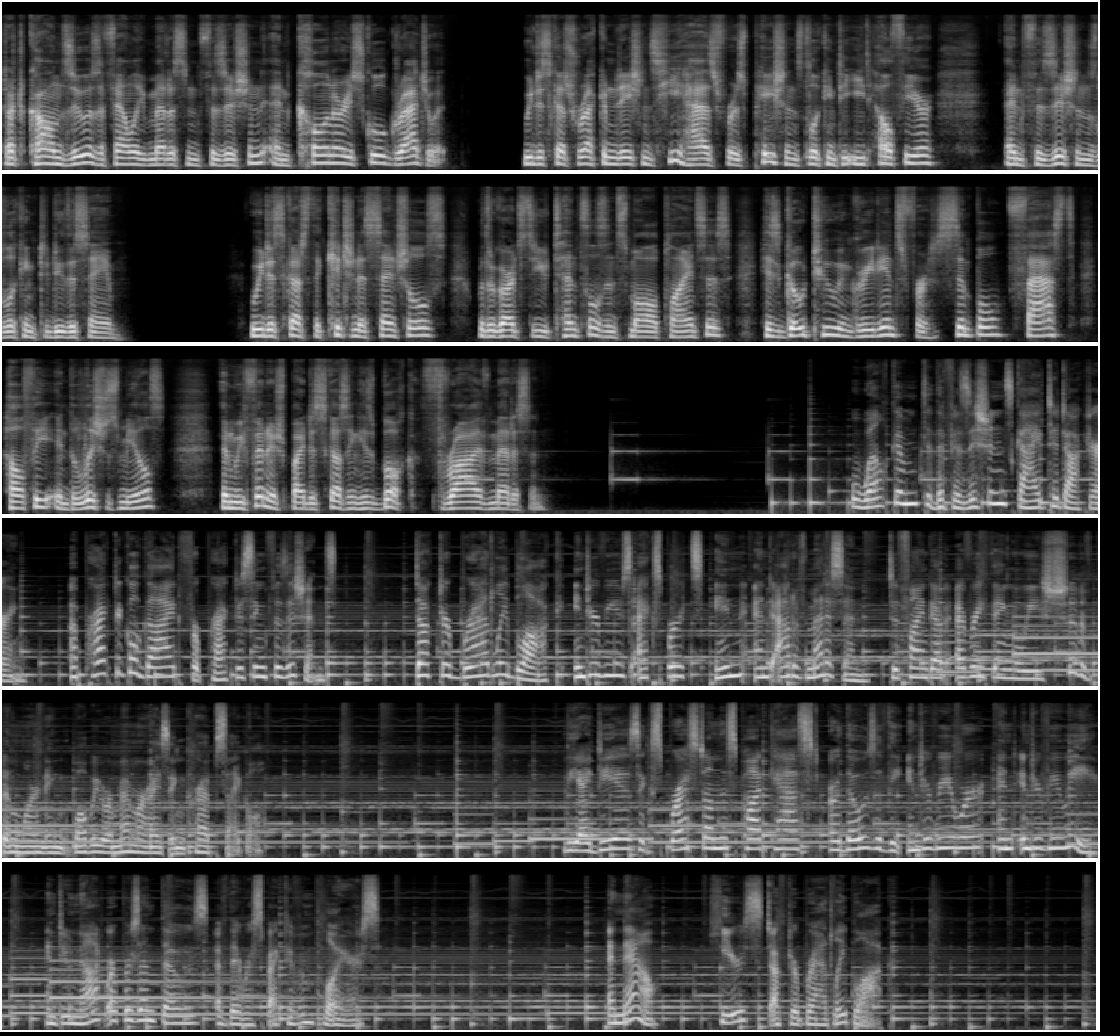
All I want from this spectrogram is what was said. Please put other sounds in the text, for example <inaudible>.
Dr. Colin Zhu is a family medicine physician and culinary school graduate. We discuss recommendations he has for his patients looking to eat healthier and physicians looking to do the same. We discuss the kitchen essentials with regards to utensils and small appliances, his go to ingredients for simple, fast, healthy, and delicious meals, and we finish by discussing his book, Thrive Medicine. Welcome to the Physician's Guide to Doctoring, a practical guide for practicing physicians. Dr. Bradley Block interviews experts in and out of medicine to find out everything we should have been learning while we were memorizing Krebs cycle. The ideas expressed on this podcast are those of the interviewer and interviewee and do not represent those of their respective employers. And now, here's Dr. Bradley Block.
